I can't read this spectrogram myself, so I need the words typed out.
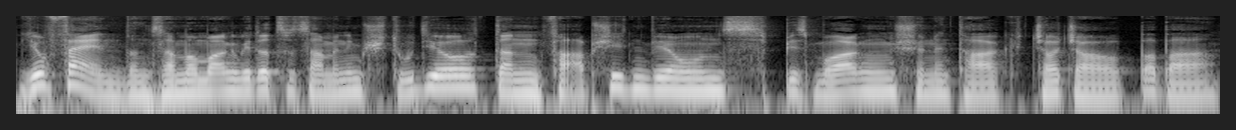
Jo, fein, dann sind wir morgen wieder zusammen im Studio. Dann verabschieden wir uns. Bis morgen, schönen Tag. Ciao, ciao, baba.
